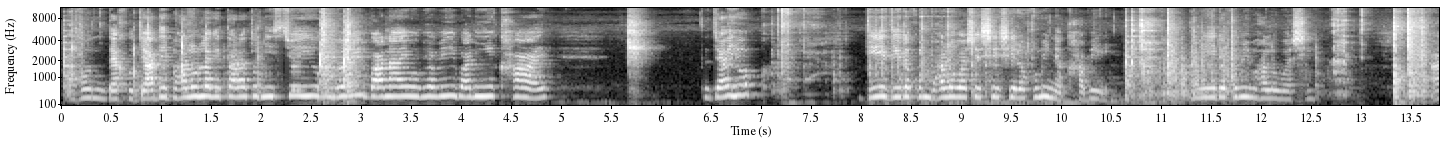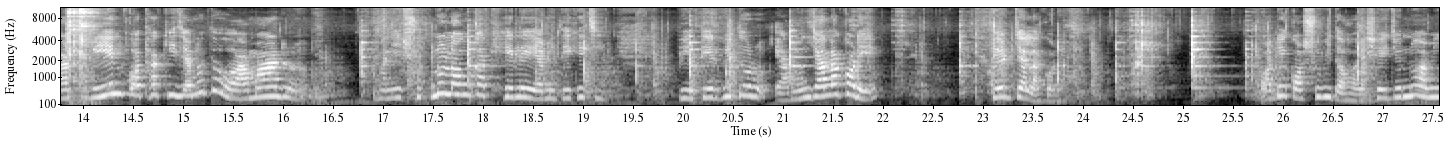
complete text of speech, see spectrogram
এখন দেখো, যাদের ভালো লাগে তারা তো নিশ্চয়ই ওইভাবেই বানায়, ওইভাবেই বানিয়ে খায়। তো যাই হোক, যে যেরকম ভালোবাসে সে সেরকমই না, খাবে। আমি এরকমই ভালোবাসি। আর মেন কথা কি জানো তো? আমার মানে শুকনো লঙ্কা খেলে আমি দেখেছি পেটের ভিতর এমন জ্বালা করে, পেট জ্বালা করে। অনেক অসুবিধা হয়, সেই জন্য আমি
